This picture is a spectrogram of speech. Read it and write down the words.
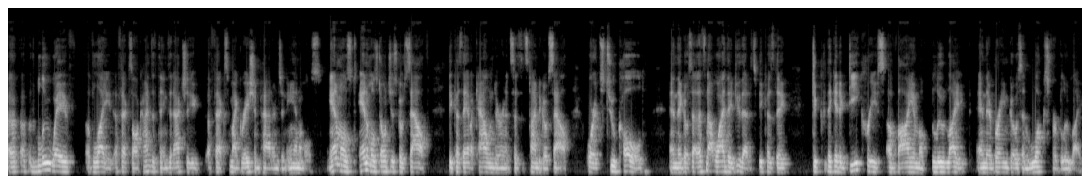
the blue wave of light affects all kinds of things it actually affects migration patterns in animals animals animals don't just go south because they have a calendar and it says it's time to go south or it's too cold and they go south. That's not why they do that. It's because they they get a decrease of volume of blue light and their brain goes and looks for blue light.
